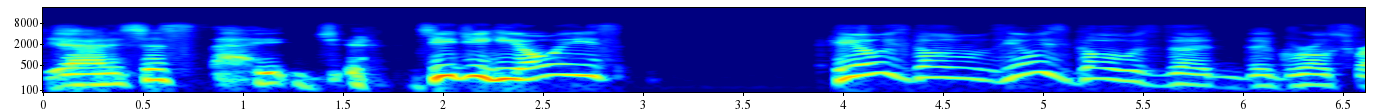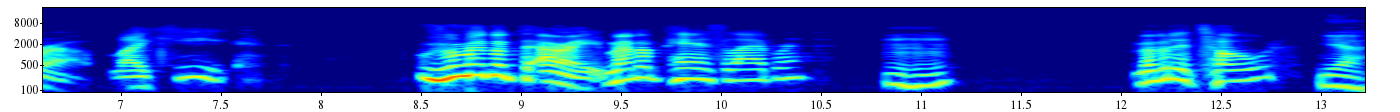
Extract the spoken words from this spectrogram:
Yeah, it's just he, Gege. He always he always goes he always goes the the gross route. Like he remember. All right, remember Pan's Labyrinth? Mm-hmm. Remember the Toad? Yeah.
